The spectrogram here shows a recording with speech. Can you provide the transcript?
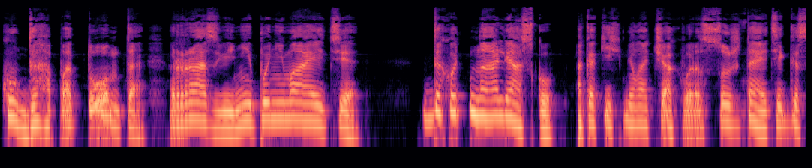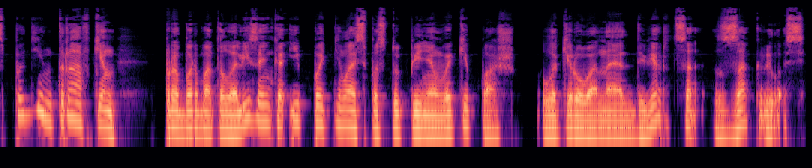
Куда потом-то? Разве не понимаете? Да хоть на Аляску, о каких мелочах вы рассуждаете, господин Травкин?» Пробормотала Лизонька и поднялась по ступеням в экипаж. Лакированная дверца закрылась.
